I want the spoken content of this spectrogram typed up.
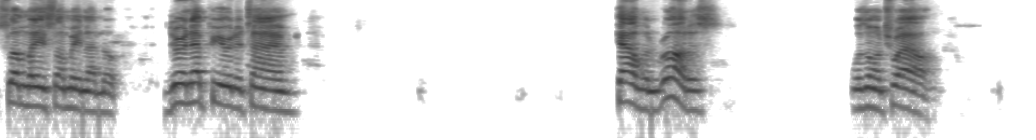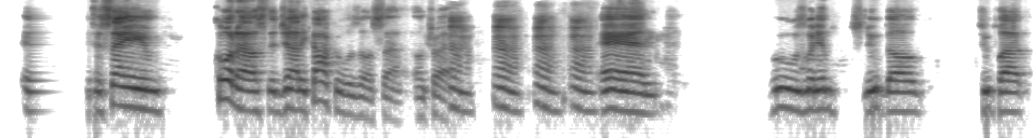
some may, some may not know. During that period of time, Calvin Broadus was on trial the same courthouse that Johnnie Cochran was on side, on trial. Mm, mm, mm, mm, and who was with him? Snoop Dogg, Tupac,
